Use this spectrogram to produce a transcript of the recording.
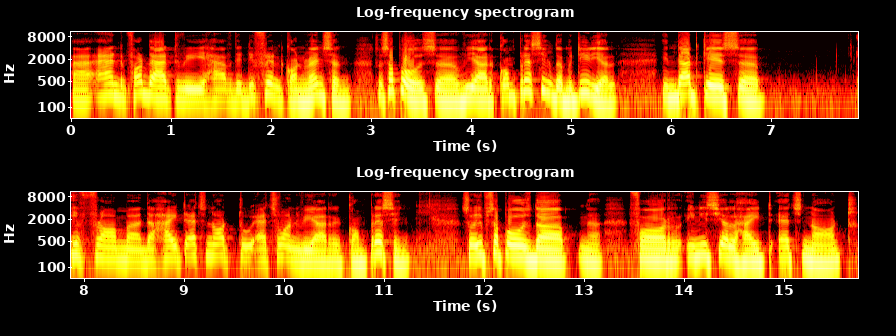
uh, and for that we have the different convention. So, suppose uh, we are compressing the material in that case uh, if from the height h naught to h 1 we are compressing so, if suppose the uh, for initial height h naught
